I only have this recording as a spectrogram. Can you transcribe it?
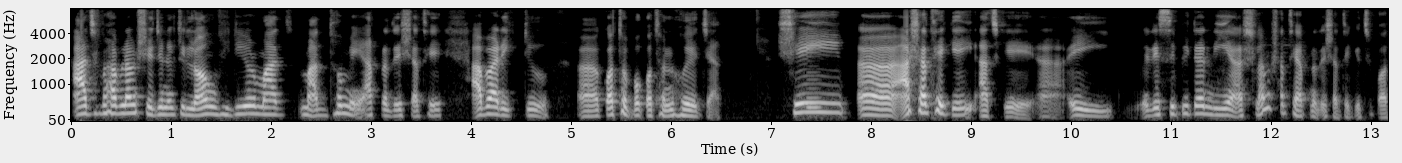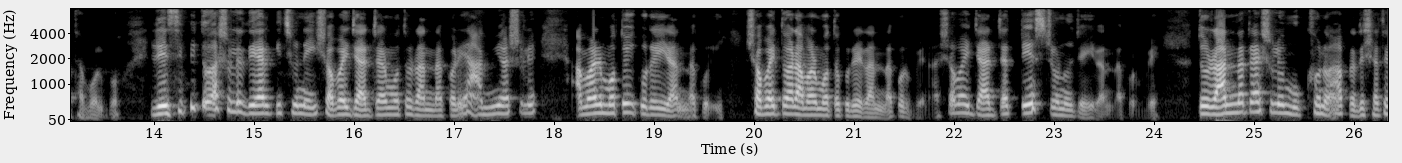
আজ ভাবলাম সেজন্য একটি লং ভিডিওর মাধ- মাধ্যমে আপনাদের সাথে আবার একটু কথোপকথন হয়ে যাক। সেই আশা থেকেই আজকে এই রেসিপিটা নিয়ে আসলাম। সাথে আপনাদের সাথে কিছু কথা বলব। রেসিপি তো আসলে দেওয়ার কিছু নেই। সবাই যার যার মতো রান্না করে। আমি আসলে আমার মতোই করেই রান্না করি। সবাই তো আর আমার মতো করে রান্না করবে না। সবাই যার যার টেস্ট অনুযায়ী রান্না করবে। তো রান্নাটা আসলে মুখ্য নয়। আপনাদের সাথে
